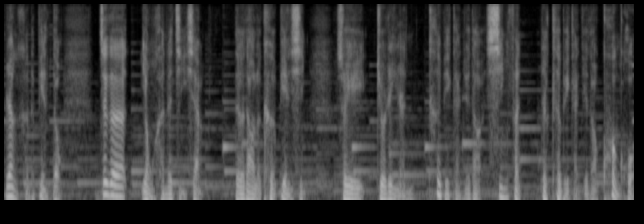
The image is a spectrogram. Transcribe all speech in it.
任何的变动。这个永恒的景象得到了可变性，所以就令人。特别感觉到兴奋，又特别感觉到困惑。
